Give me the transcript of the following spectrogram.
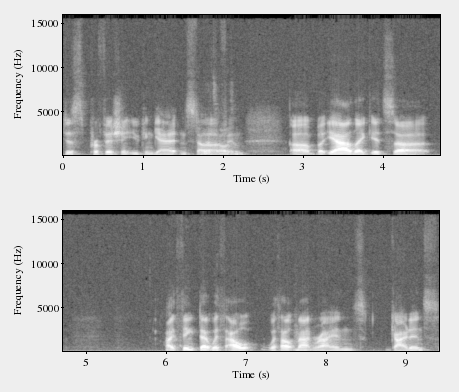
just proficient you can get and stuff That's and awesome. uh, but yeah, like it's uh I think that without without Matt and Ryan's guidance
